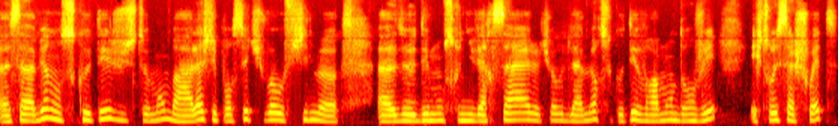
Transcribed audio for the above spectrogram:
Euh, ça va bien dans ce côté justement. Bah là, j'ai pensé, tu vois, au film de, des monstres universels, tu vois, ou de la meurtre, ce côté vraiment danger. Et je trouvais ça chouette.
